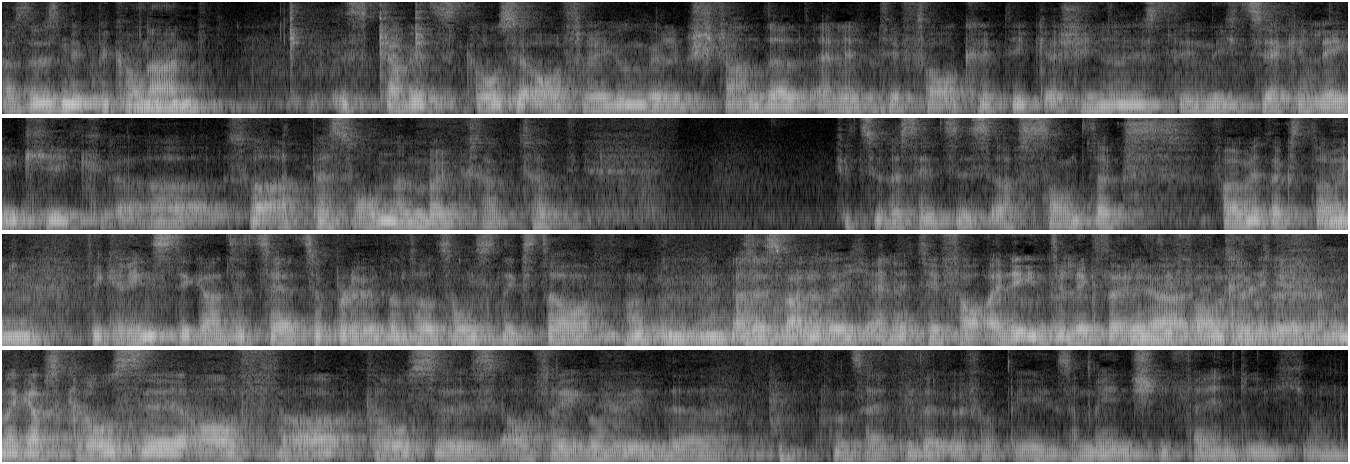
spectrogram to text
Hast du das mitbekommen? Nein? Es gab jetzt große Aufregung, weil im Standard eine TV-Kritik erschienen ist, die nicht sehr gelenkig äh, so eine Art Person einmal gesagt hat, jetzt übersetze ich es auf Sonntags, Vormittagsdeutsch, mhm. die grinst die ganze Zeit so blöd und hat sonst nichts drauf. Ne? Mhm. Also es war natürlich eine TV, eine intellektuelle ja, TV-Kritik. Und dann gab es große, Auf, große Aufregung in der, von Seiten der ÖVP, also menschenfeindlich und,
